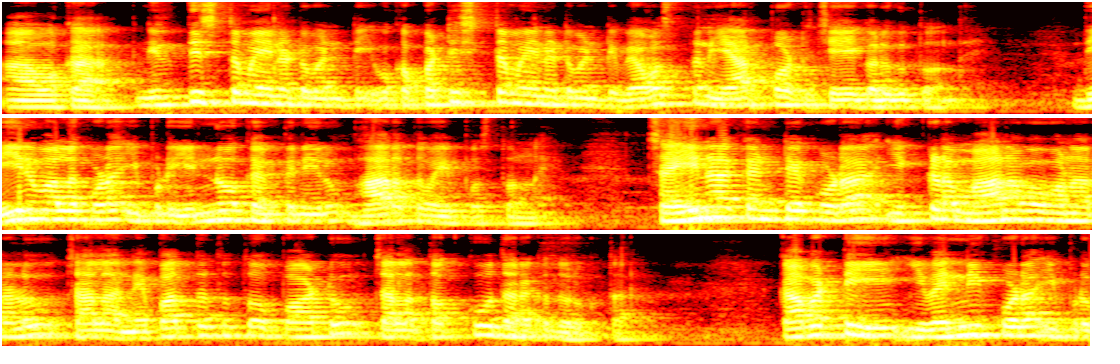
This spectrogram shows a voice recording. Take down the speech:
ఒక నిర్దిష్టమైనటువంటి ఒక పటిష్టమైనటువంటి వ్యవస్థను ఏర్పాటు చేయగలుగుతోంది. దీనివల్ల కూడా ఇప్పుడు ఎన్నో కంపెనీలు భారత వైపు వస్తున్నాయి. చైనా కంటే కూడా ఇక్కడ మానవ వనరులు చాలా నిబద్ధతతో పాటు చాలా తక్కువ ధరకు దొరుకుతారు. కాబట్టి ఇవన్నీ కూడా ఇప్పుడు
